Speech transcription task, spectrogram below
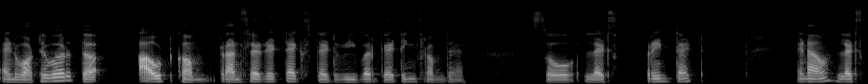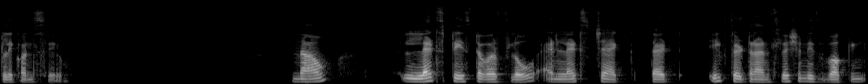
And whatever the outcome translated text that we were getting from there. So let's print that. And now let's click on save. Now let's test our flow and let's check that if the translation is working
